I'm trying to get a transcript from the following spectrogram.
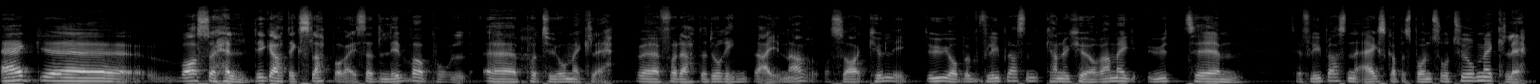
Jeg eh, var så heldig at jeg slapp å reise til Liverpool eh, på tur med Klepp. Eh, for da ringte Einar og sa Kulli, du jobber på flyplassen. Kan du kjøre meg ut til, til flyplassen? Jeg skal på sponsortur med Klepp.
